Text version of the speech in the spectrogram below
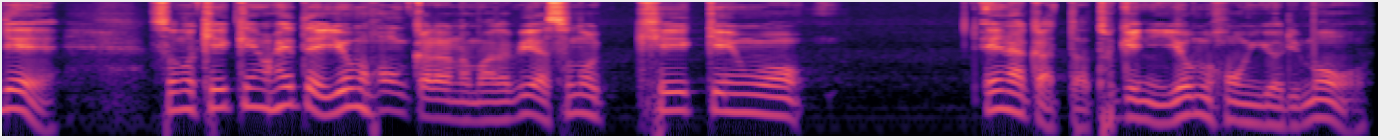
でその経験を経て読む本からの学びはその経験を得なかった時に読む本よりも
